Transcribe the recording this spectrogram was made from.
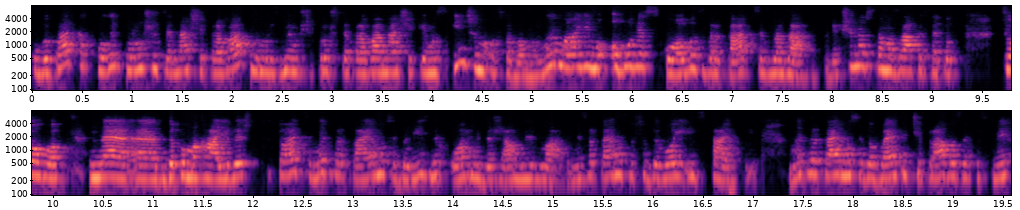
у випадках, коли порушуються наші права, коли ми розуміємо, що порушуються права наші якимось іншими особами, ми маємо обов'язково звертатися за захистом. Якщо наш самозахист не цього не е, допомагає вирішити ситуацію, ми звертаємося до різних органів державної влади. Ми звертаємося до судової інстанції. Ми звертаємося до безлічі правозахисних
